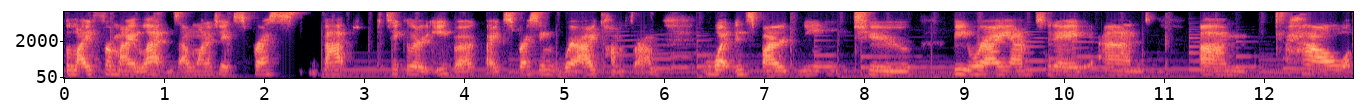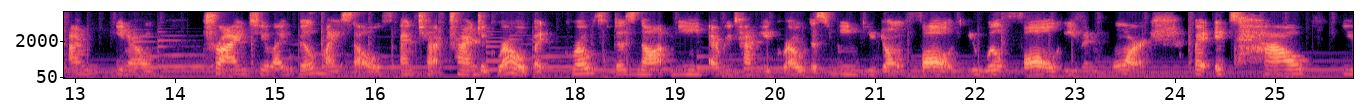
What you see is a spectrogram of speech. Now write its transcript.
life from my lens. I wanted to express that particular ebook by expressing where I come from, what inspired me to be where I am today and um, how I'm, you know, trying to like build myself and trying to grow. But growth does not mean every time you grow doesn't mean you don't fall. You will fall even more. But it's how you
